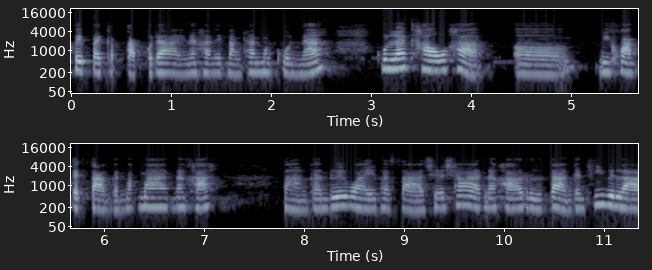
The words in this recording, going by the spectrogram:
ไปไปกลับๆก็ได้นะคะ ในบางท่านบางคนนะ คุณและเขาค่ะเอ่อมีความแตกต่างกันมาก ๆ นะคะ ต่างกันด้วยวัยภาษาเชื้อชาตินะคะ หรือต่างกันที่เวลา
